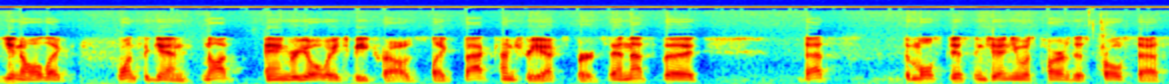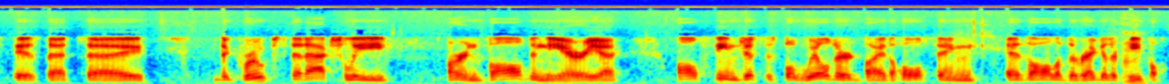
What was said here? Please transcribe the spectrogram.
you know, like once again, not angry OHV crowds, like backcountry experts, and that's the that's the most disingenuous part of this process is that uh, the groups that actually are involved in the area all seem just as bewildered by the whole thing as all of the regular people.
